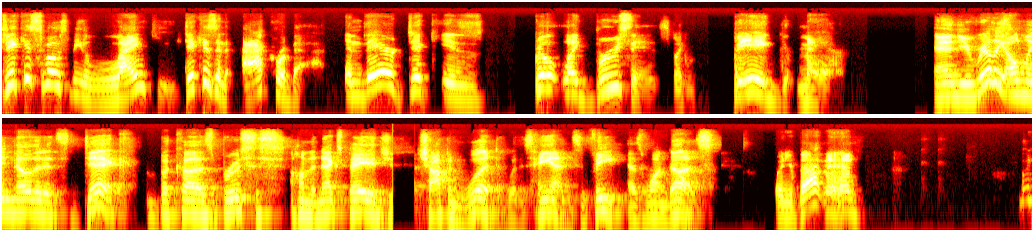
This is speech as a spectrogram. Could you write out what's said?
Dick is supposed to be lanky. Dick is an acrobat. And there, Dick is built like Bruce is, like big man. And you really only know that it's Dick because Bruce is on the next page chopping wood with his hands and feet, as one does. When you're Batman. But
